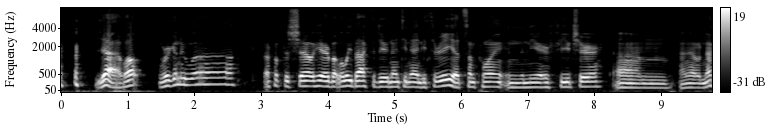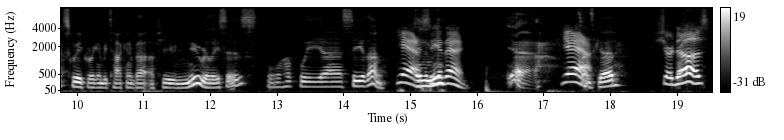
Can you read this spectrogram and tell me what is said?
yeah. Well, we're gonna uh, wrap up the show here, but we'll be back to do 1993 at some point in the near future. Um, I know next week we're gonna be talking about a few new releases. We'll hopefully uh, see you then. Yeah, see you then. Yeah, Yeah, sounds good. Sure does.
